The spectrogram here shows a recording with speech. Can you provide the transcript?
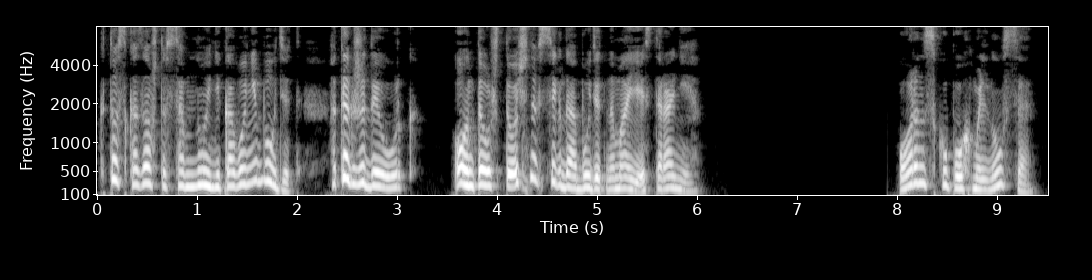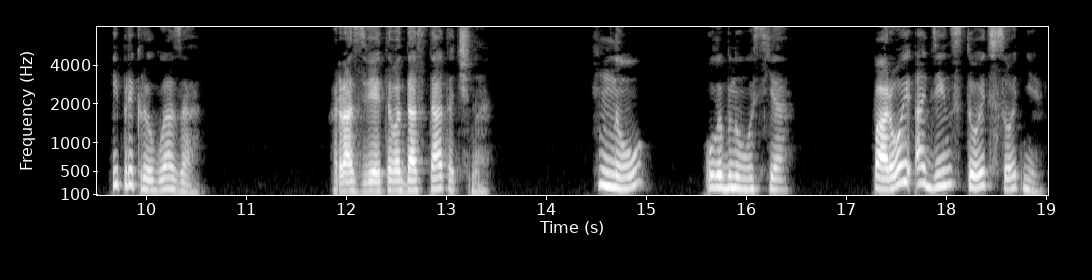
кто сказал, что со мной никого не будет? А как же Деург? Он-то уж точно всегда будет на моей стороне. Орен скупо ухмыльнулся и прикрыл глаза. «Разве этого достаточно?» «Ну?» – улыбнулась я. «Порой один стоит сотни.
